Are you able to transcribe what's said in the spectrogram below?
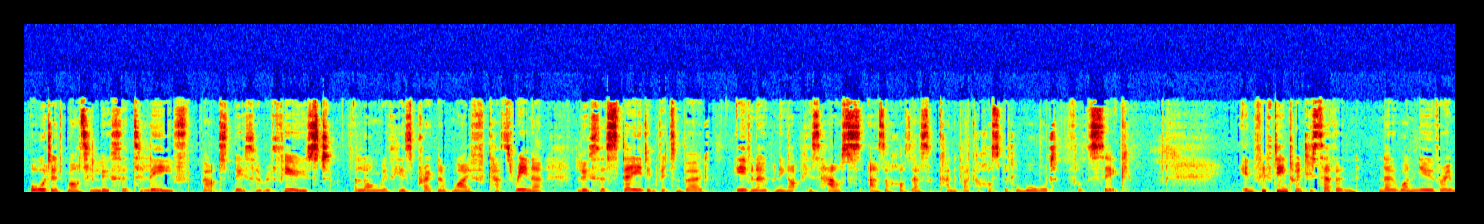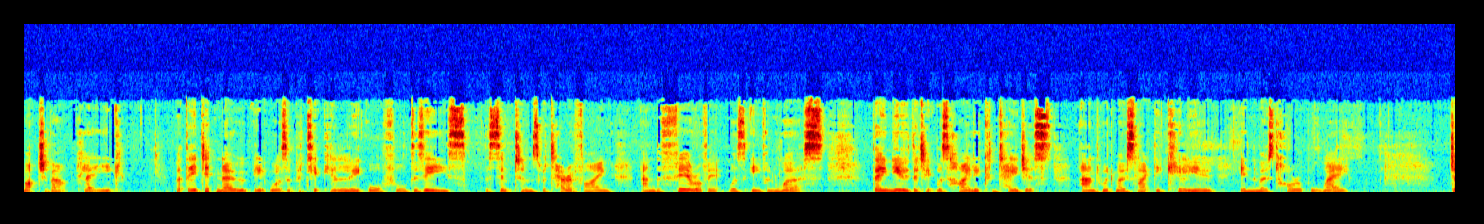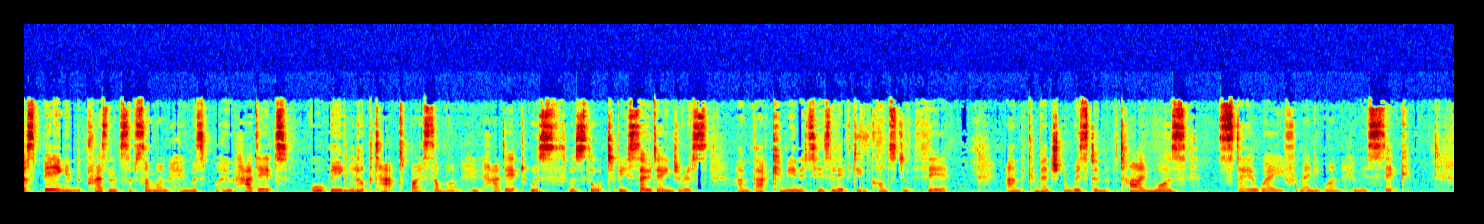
ordered Martin Luther to leave, but Luther refused. Along with his pregnant wife Katharina, Luther stayed in Wittenberg, even opening up his house as a, as a kind of like a hospital ward for the sick. In 1527, no one knew very much about plague, but they did know it was a particularly awful disease. The symptoms were terrifying and the fear of it was even worse. They knew that it was highly contagious and would most likely kill you in the most horrible way. Just being in the presence of someone who was who had it or being looked at by someone who had it was was thought to be so dangerous um, that communities lived in constant fear and the conventional wisdom at the time was stay away from anyone who is sick.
